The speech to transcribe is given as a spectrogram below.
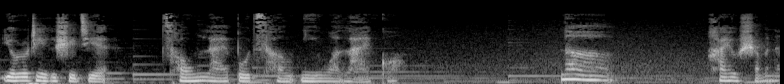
犹如这个世界从来不曾你我来过。那还有什么呢？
